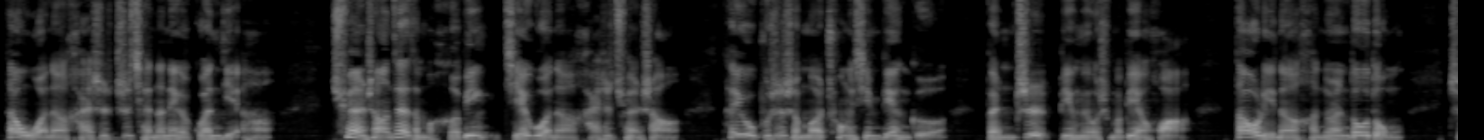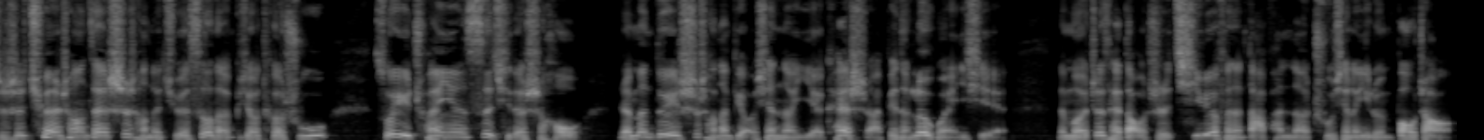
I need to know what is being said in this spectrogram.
但我呢还是之前的那个观点哈，券商再怎么合并，结果呢还是券商，它又不是什么创新变革，本质并没有什么变化。道理呢很多人都懂，只是券商在市场的角色呢比较特殊，所以传言四起的时候。人们对市场的表现呢也开始啊变得乐观一些，那么这才导致七月份的大盘呢出现了一轮暴涨。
